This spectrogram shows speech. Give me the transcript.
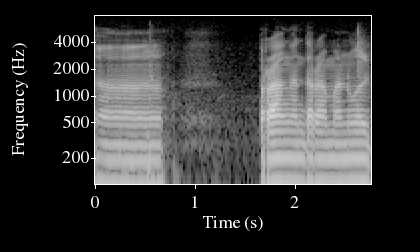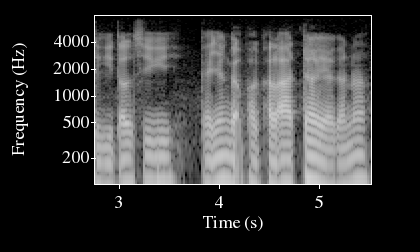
uh, perang antara manual digital sih kayaknya nggak bakal ada ya karena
